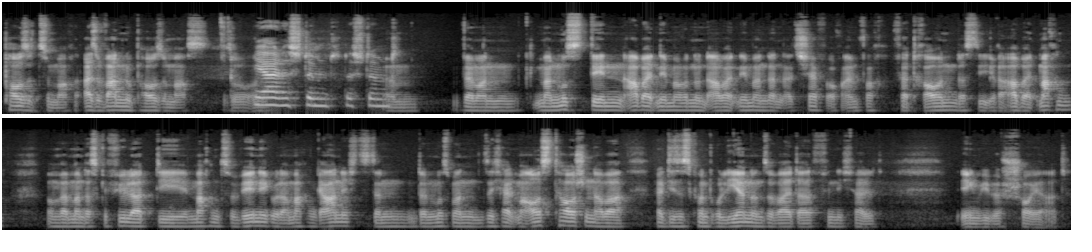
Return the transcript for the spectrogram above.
Pause zu machen. Also wann du Pause machst. So, ja, das stimmt, das stimmt. Ähm, wenn man, man muss den Arbeitnehmerinnen und Arbeitnehmern dann als Chef auch einfach vertrauen, dass sie ihre Arbeit machen und wenn man das Gefühl hat, die machen zu wenig oder machen gar nichts, dann, dann muss man sich halt mal austauschen, aber halt dieses Kontrollieren und so weiter finde ich halt irgendwie bescheuert.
